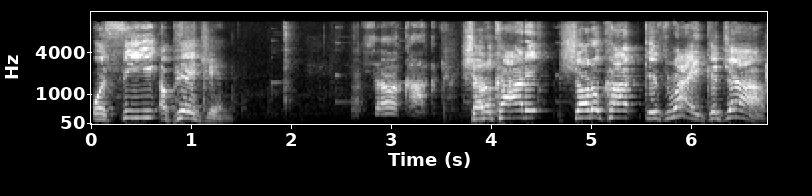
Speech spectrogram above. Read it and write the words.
or C, a pigeon? Shuttlecock. Shuttlecock it. Shuttlecock is right. Good job.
